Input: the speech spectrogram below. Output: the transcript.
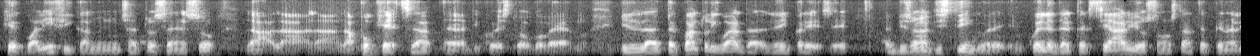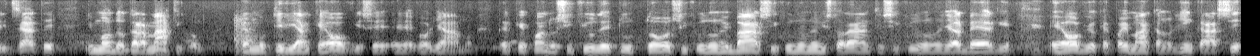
che qualificano in un certo senso la, la, la, la pochezza eh, di questo governo. Il, per quanto riguarda le imprese, eh, bisogna distinguere, quelle del terziario sono state penalizzate in modo drammatico, per motivi anche ovvi se eh, vogliamo, perché quando si chiude tutto, si chiudono i bar, si chiudono i ristoranti, si chiudono gli alberghi, è ovvio che poi mancano gli incassi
